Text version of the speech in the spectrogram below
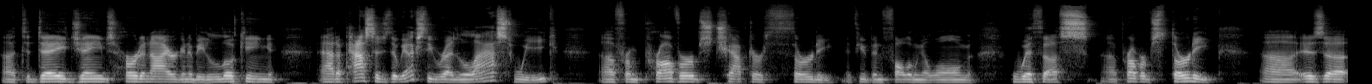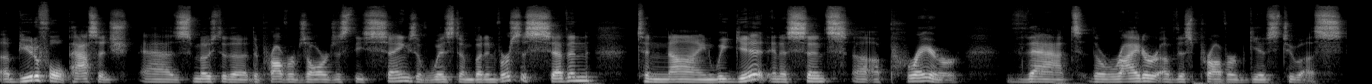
Uh, today, James Hurd and I are going to be looking at a passage that we actually read last week uh, from Proverbs chapter 30. If you've been following along with us, uh, Proverbs 30 uh, is a, a, beautiful passage, as most of the, the Proverbs are, just these sayings of wisdom. But in verses 7 to 9, we get, in a sense, a prayer that the writer of this proverb gives to us.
